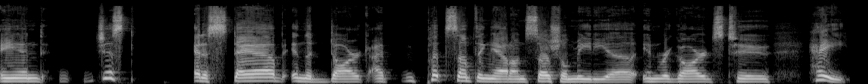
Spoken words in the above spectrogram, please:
And just at a stab in the dark, I put something out on social media in regards to, hey,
